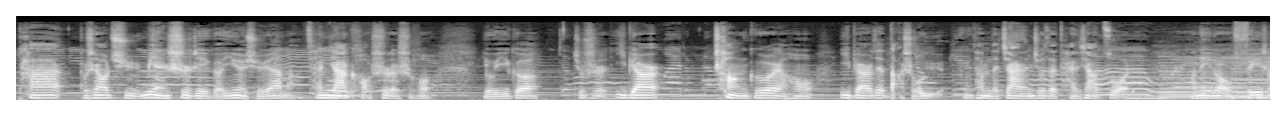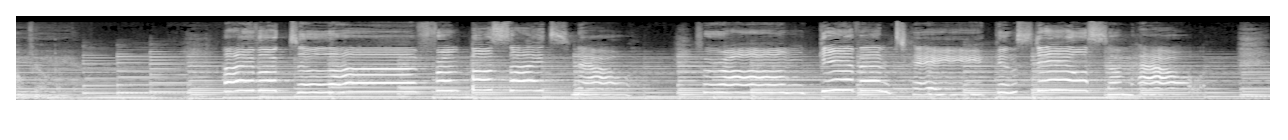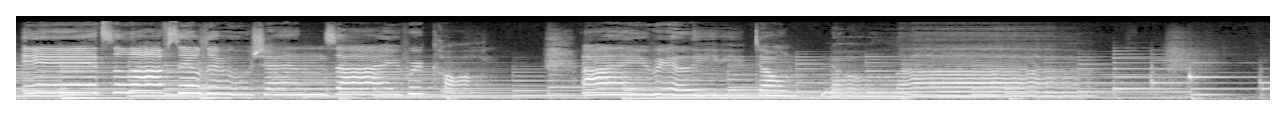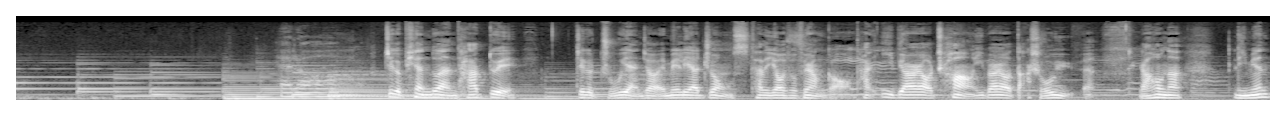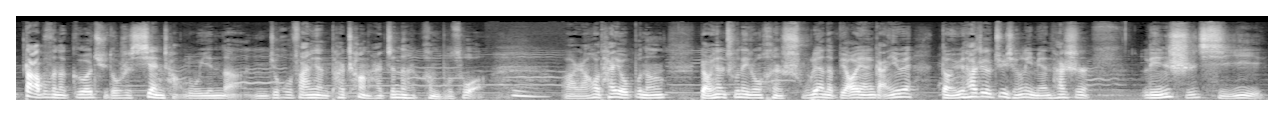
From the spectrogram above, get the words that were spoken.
他不是要去面试这个音乐学院嘛？参加考试的时候，有一个就是一边唱歌，然后一边在打手语，因为他们的家人就在台下坐着。啊，那一段我非常非常感动。这个片段，他对这个主演叫 Emilia Jones，他的要求非常高。他一边要唱，一边要打手语。然后呢，里面大部分的歌曲都是现场录音的，你就会发现他唱的还真的很不错。嗯啊，然后他又不能表现出那种很熟练的表演感，因为等于他这个剧情里面他是临时起意，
